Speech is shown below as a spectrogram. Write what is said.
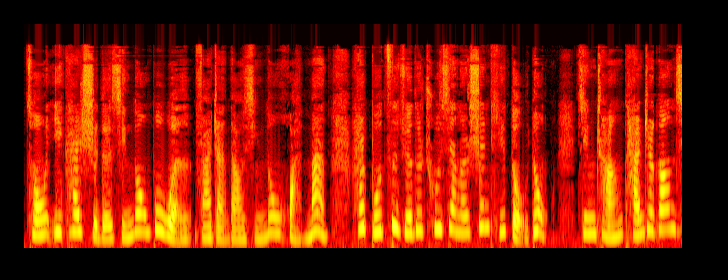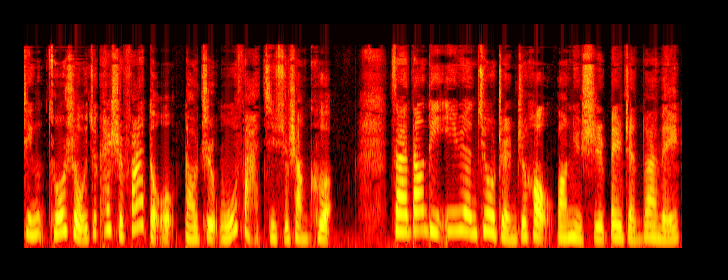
从一开始的行动不稳，发展到行动缓慢，还不自觉地出现了身体抖动，经常弹着钢琴，左手就开始发抖，导致无法继续上课。在当地医院就诊之后，王女士被诊断为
